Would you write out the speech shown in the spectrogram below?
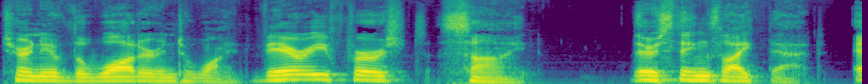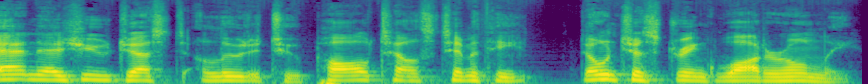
turning of the water into wine. Very first sign. There's things like that. And as you just alluded to, Paul tells Timothy, don't just drink water only,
